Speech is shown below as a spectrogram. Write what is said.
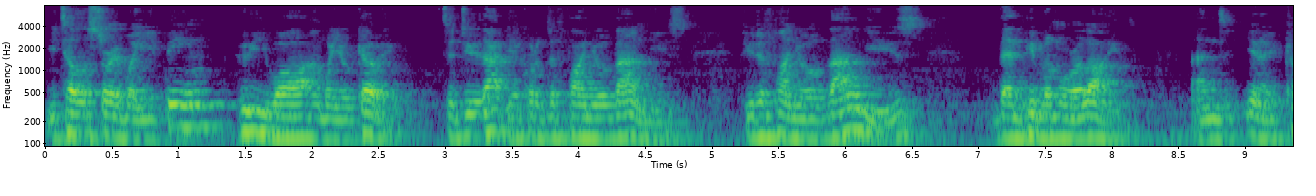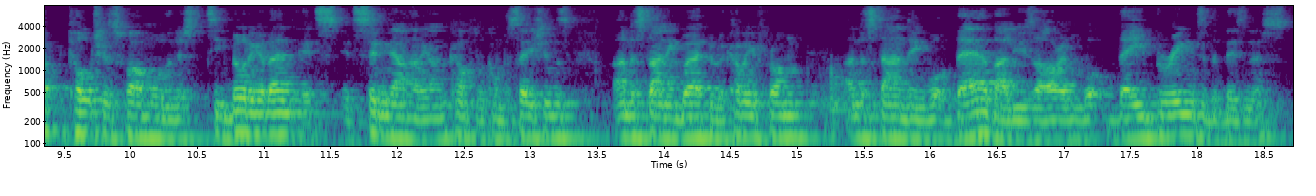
You tell the story of where you've been, who you are, and where you're going. To do that, you've got to define your values. If you define your values, then people are more aligned. And you know, cu- culture is far more than just a team building event. It's it's sitting down, having uncomfortable conversations, understanding where people are coming from, understanding what their values are and what they bring to the business,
